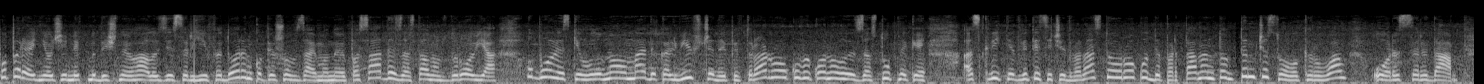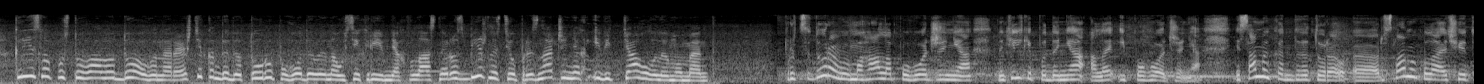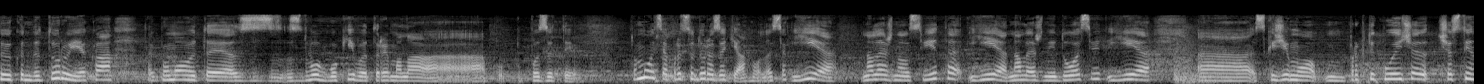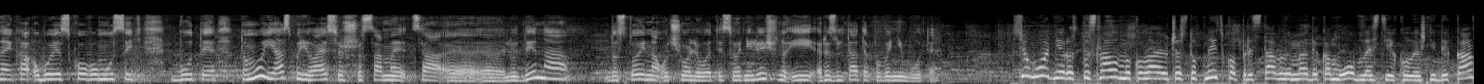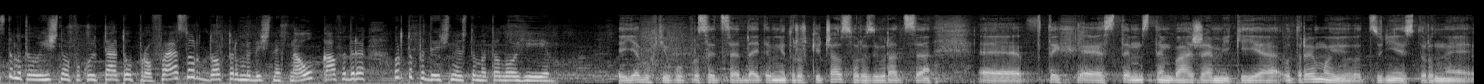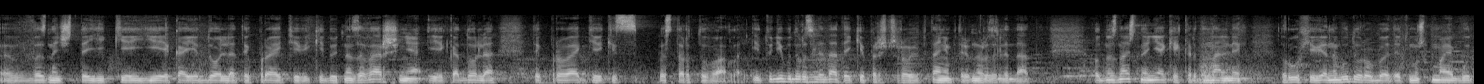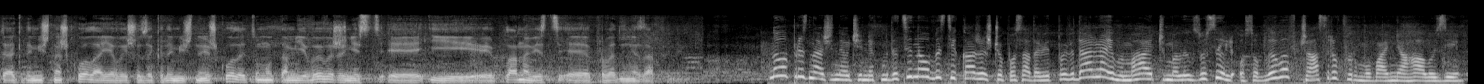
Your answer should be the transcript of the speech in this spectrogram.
Попередній очільник медичної галузі Сергій Федоренко пішов займаної посади за станом здоров'я. Обов'язки головного медика Львівщини півтора року виконували заступники. А з квітня 2012 року департаментом тимчасово керував Орес Середа. Крісло пустувало довго. Нарешті кандидатуру погодили на усіх рівнях. Власне розбіжності у призначеннях і відтягували момент. Процедура вимагала погодження не тільки подання, але і погодження. І саме кандидатура е, Руслана Миколаївича є тою кандидатурою, яка, так би мовити, з, двох боків отримала е, позитив. Тому ця процедура затягувалася. Є належна освіта, є належний досвід, є, е, скажімо, практикуюча частина, яка обов'язково мусить бути. Тому я сподіваюся, що саме ця людина достойна очолювати сьогодні Львівщину, і результати повинні бути. Сьогодні Ростислава Миколаївича Ступницького представили медикам області, колишній декан стоматологічного факультету, професор, доктор медичних наук, кафедри ортопедичної стоматології. Я би хотів попросити це, дайте мені трошки часу розібратися е, в тих е, з тим з тим багажем, який я отримую. З однієї сторони, е, визначити, яке є, яка є доля тих проєктів, які йдуть на завершення, і яка доля тих проєктів, які стартували. І тоді буду розглядати, які першочергові питання потрібно розглядати. Однозначно ніяких кардинальних рухів я не буду робити, тому що має бути академічна школа. Я вийшов з академічної школи, тому там є виваженість е, і плановість е, проведення заходів. Новопризначений очільник медицини області каже, що посада відповідальна і вимагає чималих зусиль, особливо в час реформування галузі.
